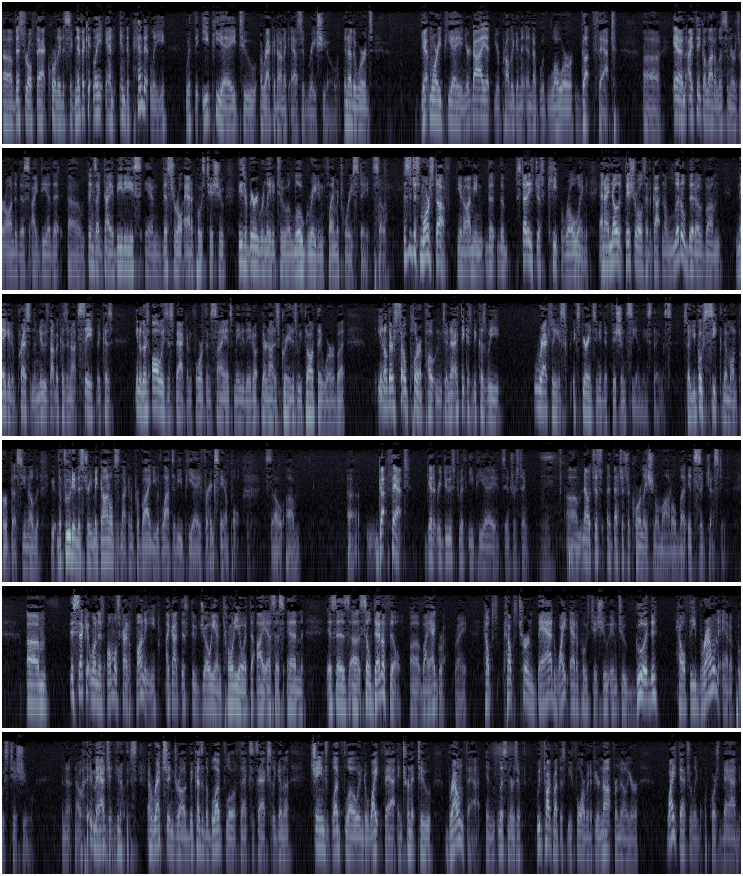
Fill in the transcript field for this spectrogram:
uh, visceral fat correlated significantly and independently with the EPA to arachidonic acid ratio. In other words, get more EPA in your diet, you're probably going to end up with lower gut fat. Uh, and I think a lot of listeners are onto this idea that um, things like diabetes and visceral adipose tissue, these are very related to a low grade inflammatory state. So this is just more stuff. You know, I mean, the the studies just keep rolling, and I know that fish oils have gotten a little bit of um, negative press in the news, not because they're not safe, because you know, there's always this back and forth in science. Maybe they don't, they're not as great as we thought they were, but you know, they're so pluripotent, and I think it's because we we're actually ex- experiencing a deficiency in these things. So you go seek them on purpose. You know, the, the food industry, McDonald's is not going to provide you with lots of EPA, for example. So, um, uh, gut fat, get it reduced with EPA. It's interesting. Um, now it's just that's just a correlational model, but it's suggestive. Um, this second one is almost kind of funny. I got this through Jose Antonio at the ISSN. It says uh, sildenafil, uh, Viagra, right? Helps helps turn bad white adipose tissue into good, healthy brown adipose tissue. And now imagine, you know, this erection drug because of the blood flow effects, it's actually going to change blood flow into white fat and turn it to brown fat. And listeners, if we've talked about this before, but if you're not familiar, white fat's really, of course, bad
